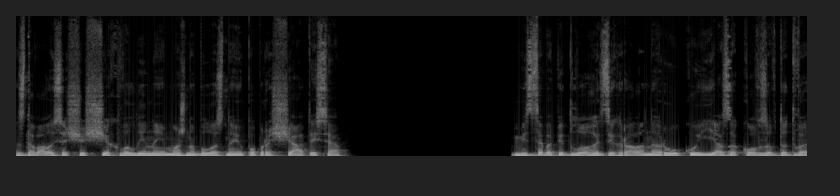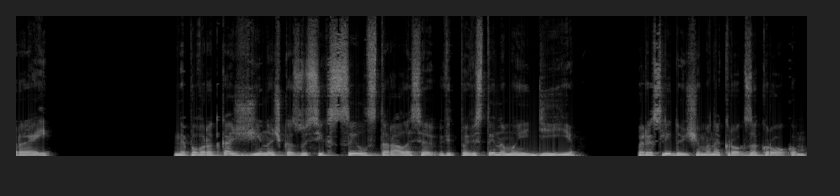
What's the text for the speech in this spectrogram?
Здавалося, що ще хвилина і можна було з нею попрощатися. Місцева підлога зіграла на руку, і я заковзав до дверей. Неповоротка жіночка з усіх сил старалася відповісти на мої дії, переслідуючи мене крок за кроком.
